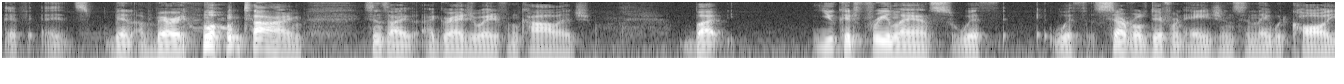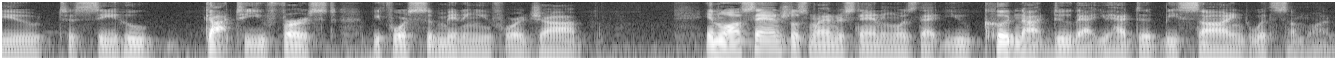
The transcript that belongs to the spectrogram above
If it's been a very long time since I, I graduated from college, but you could freelance with with several different agents, and they would call you to see who got to you first before submitting you for a job. In Los Angeles, my understanding was that you could not do that. You had to be signed with someone.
